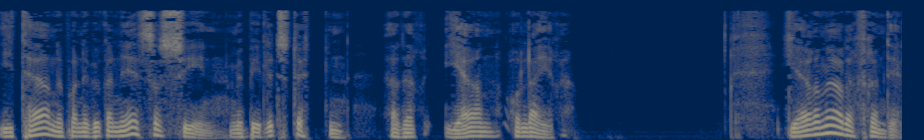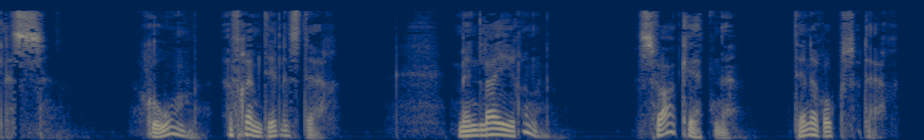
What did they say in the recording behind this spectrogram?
I tærne på Nebukadnesers syn med billedstøtten er der jern og leire. Jernet er der fremdeles. Rom er fremdeles der. Men leiren, svakhetene, den er også der.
